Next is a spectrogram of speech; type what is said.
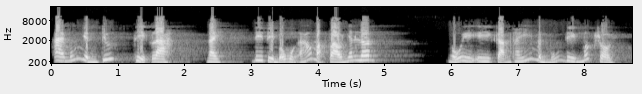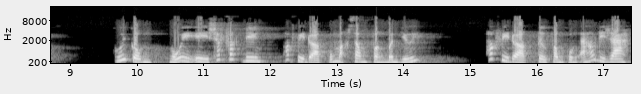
Ai muốn nhìn chứ, thiệt là... Này, đi tìm bộ quần áo mặc vào nhanh lên. Ngũ y y cảm thấy mình muốn điên mất rồi. Cuối cùng, ngũ y y sắp phát điên, Hoắc Phi Đoạt cũng mặc xong phần bên dưới. Hoắc Phi Đoạt từ phòng quần áo đi ra,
